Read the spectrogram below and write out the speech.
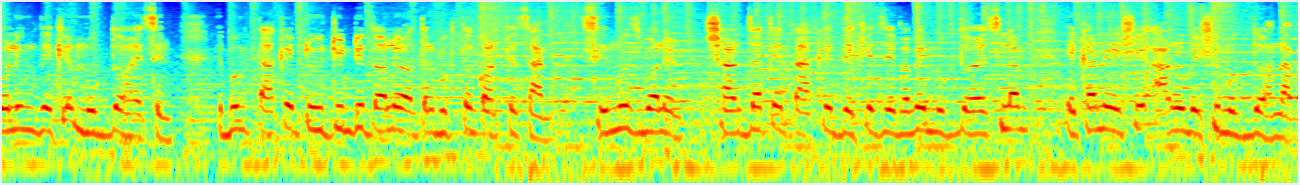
বোলিং দেখে মুগ্ধ হয়েছেন এবং তাকে টি টোয়েন্টি দলে অন্তর্ভুক্ত করতে চান। সিমন্স বলেন শারজাতে তাকে দেখে যেভাবে মুগ্ধ হয়েছিলাম, এখানে এসে আরও বেশি মুগ্ধ হলাম।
